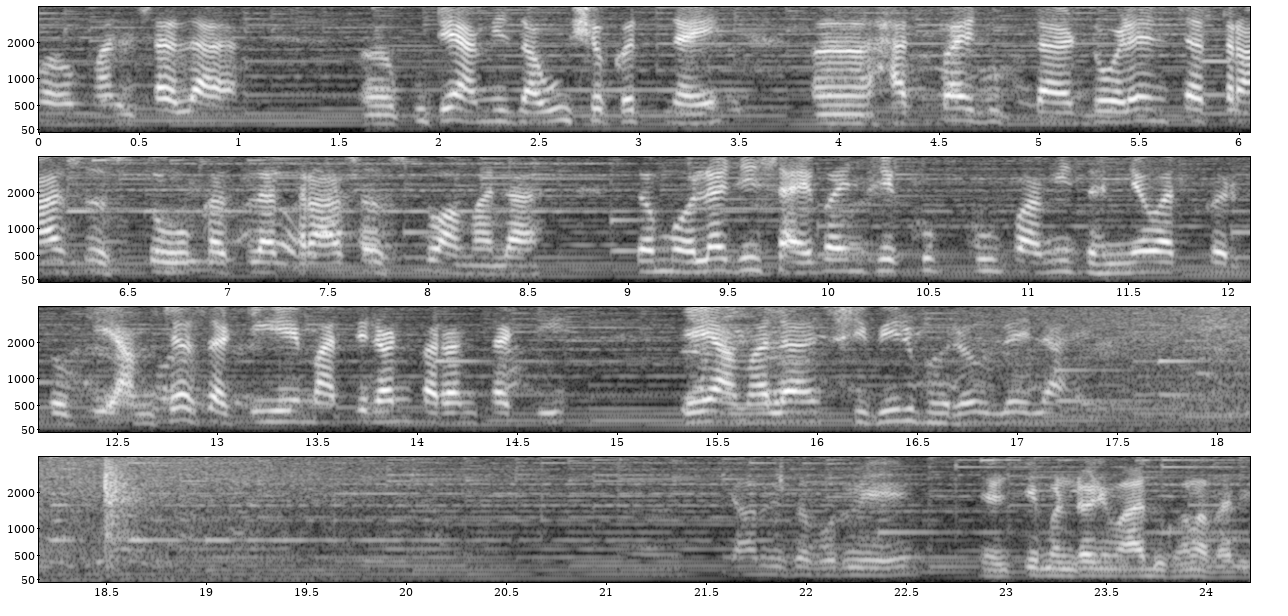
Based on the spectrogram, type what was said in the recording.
माणसाला कुठे आम्ही जाऊ शकत नाही. हातपाय दुखतात डोळ्यांचा त्रास असतो कसला त्रास असतो आम्हाला. तर मोलाजी साहेबांचे खूप खूप आम्ही धन्यवाद करतो की आमच्यासाठी हे माथेरानकरांसाठी हे आम्हाला शिबिर भरवलेलं आहे. चार दिवसापूर्वी यांची मंडळी माझ्या दुकानात आली.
